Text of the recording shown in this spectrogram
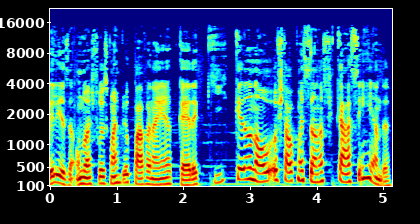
beleza, uma das coisas que mais me preocupava na época era que, querendo ou não, eu estava começando a ficar sem renda.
